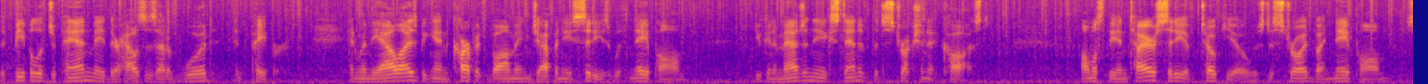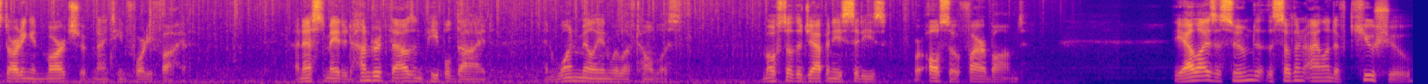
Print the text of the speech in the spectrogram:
The people of Japan made their houses out of wood and paper, and when the Allies began carpet bombing Japanese cities with napalm, you can imagine the extent of the destruction it caused. Almost the entire city of Tokyo was destroyed by napalm starting in March of 1945. An estimated 100,000 people died, and 1 million were left homeless. Most other Japanese cities were also firebombed. The Allies assumed that the southern island of Kyushu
